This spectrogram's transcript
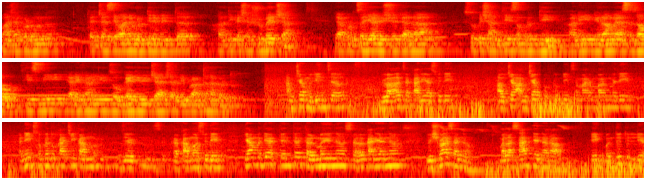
माझ्याकडून त्यांच्या सेवानिवृत्तीनिमित्त हार्दिक अशा शुभेच्छा. या पुढचंही आयुष्य त्यांना सुख शांती समृद्धी आणि निरामय असं जावो हीच मी या ठिकाणी जोगाई देवीच्या चरणी प्रार्थना करतो. आमच्या मुलींचं विवाहाचं कार्य असू दे आमच्या आमच्या कौटुंबिक समारंभांमध्ये अनेक सुखदुःखाची काम जे कामं असू देत यामध्ये अत्यंत तळमळीनं सहकार्यानं विश्वासानं मला साथ देणारा एक बंधुतुल्य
